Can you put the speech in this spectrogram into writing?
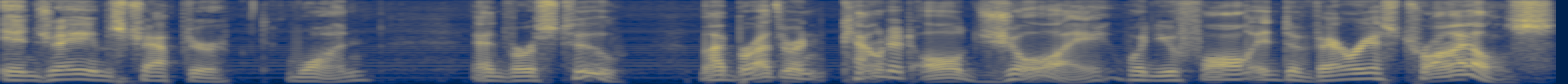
in James chapter 1 and verse 2 My brethren, count it all joy when you fall into various trials,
